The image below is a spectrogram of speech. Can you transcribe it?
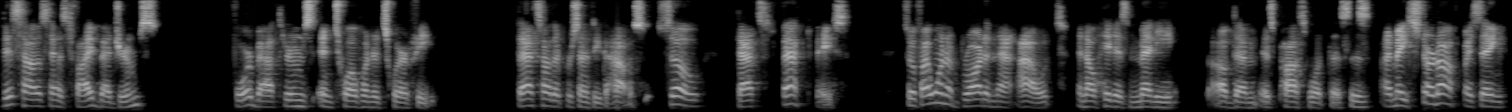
this house has five bedrooms four bathrooms and 1200 square feet. That's how they're presenting the house. So that's fact based. So if I want to broaden that out, and I'll hit as many of them as possible at this, is I may start off by saying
